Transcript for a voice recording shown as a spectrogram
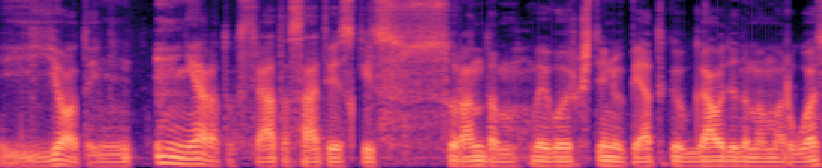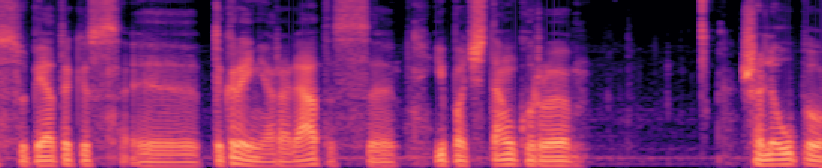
Jo, tai nėra toks retas atvejis, kai surandam vaivorykštinių upėtakių, gaudydami marguosius upėtakius. E, tikrai nėra retas, e, ypač ten, kur šalia upių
